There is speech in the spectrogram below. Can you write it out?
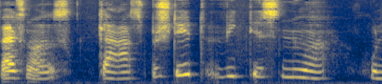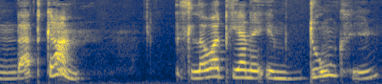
Weil es nur aus Gas besteht, wiegt es nur 100 Gramm. Es lauert gerne im Dunkeln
